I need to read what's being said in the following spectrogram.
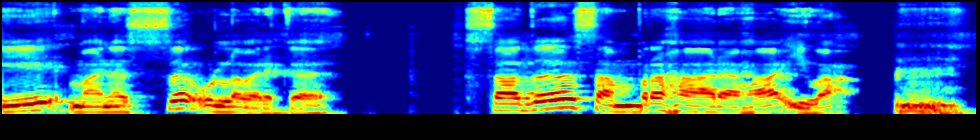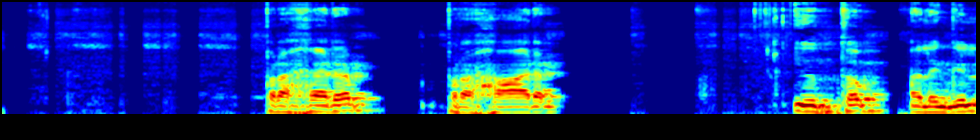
ഈ മനസ്സ് ഉള്ളവർക്ക് സത് സംപ്രഹാര ഇവ. പ്രഹരം പ്രഹാരം യുദ്ധം അല്ലെങ്കിൽ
